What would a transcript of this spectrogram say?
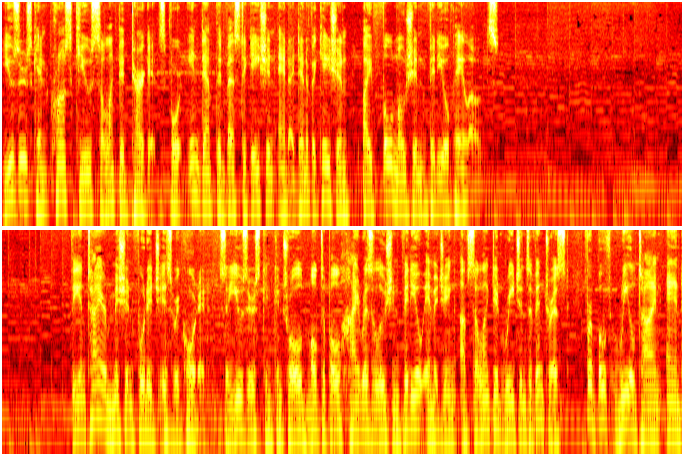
users can cross-cue selected targets for in-depth investigation and identification by full-motion video payloads. The entire mission footage is recorded, so users can control multiple high-resolution video imaging of selected regions of interest for both real-time and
